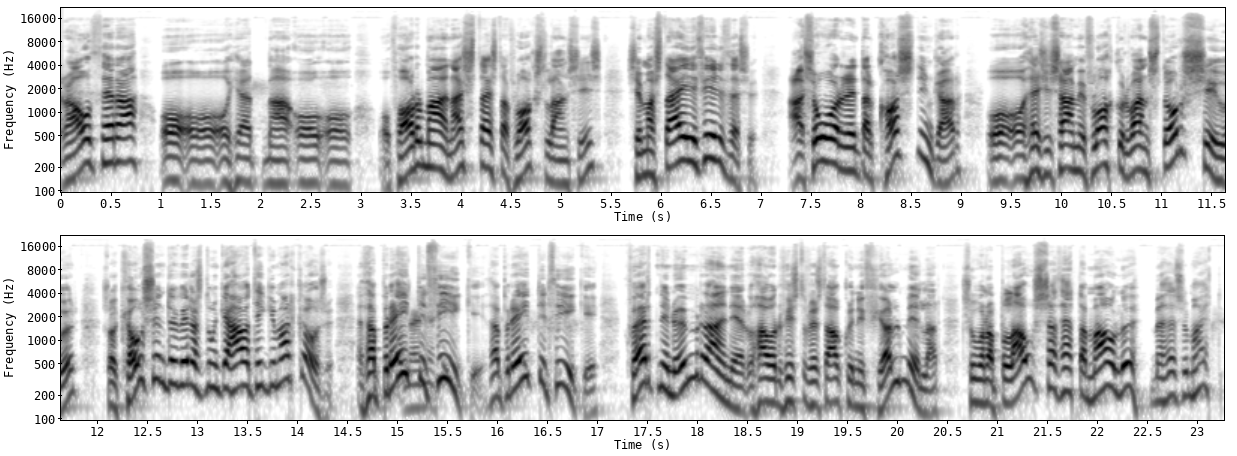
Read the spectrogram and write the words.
ráðherra og, og, og, hérna, og, og, og formaði næstæsta flokkslandsins sem að stæði fyrir þessu. Að svo voru reyndar kostningar og, og þessi sami flokkur vann stórsigur svo kjósundu virðast nú ekki hafa tekið marka á þessu. En það breytir því ekki, það breytir því ekki hvernig umræðin er og það voru fyrst og fremst ákveðni fjölmiðlar sem voru að blása þetta mál upp með þessum hættu.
